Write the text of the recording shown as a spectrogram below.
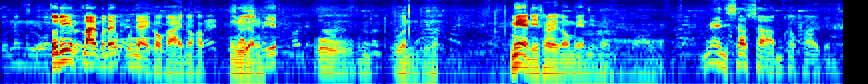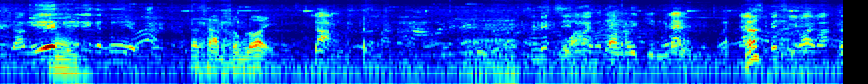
ตัวนึงมันรวมตัวนี้ลายปลาได้ผู้ใหญ่เขาขายเนาะครับหูเหลือง โอ้มันอ้วนดีเนาะแม่นี่เท่าไหรเนาะแม่นี่เนาะแม่นี่สาวสามเขาขายกันอืมสาวสามสองร้อยฮะเอ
